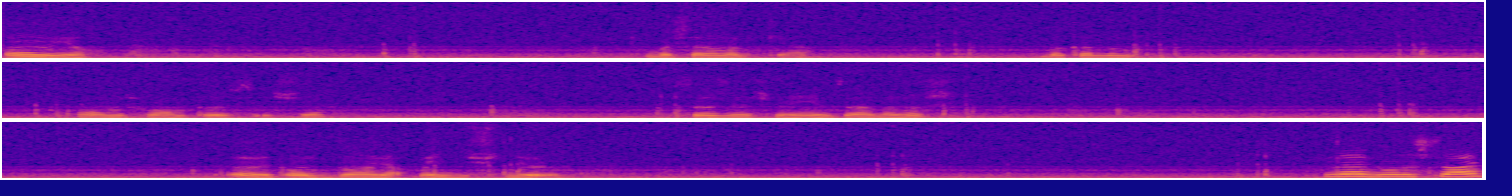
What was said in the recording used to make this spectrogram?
Olmuyor. Başaramadık ya. Bakalım. Olmuş Van Persie işi. Sözleşmeyi imzalamış. Evet onu da yapmayı düşünüyorum. Ve arkadaşlar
